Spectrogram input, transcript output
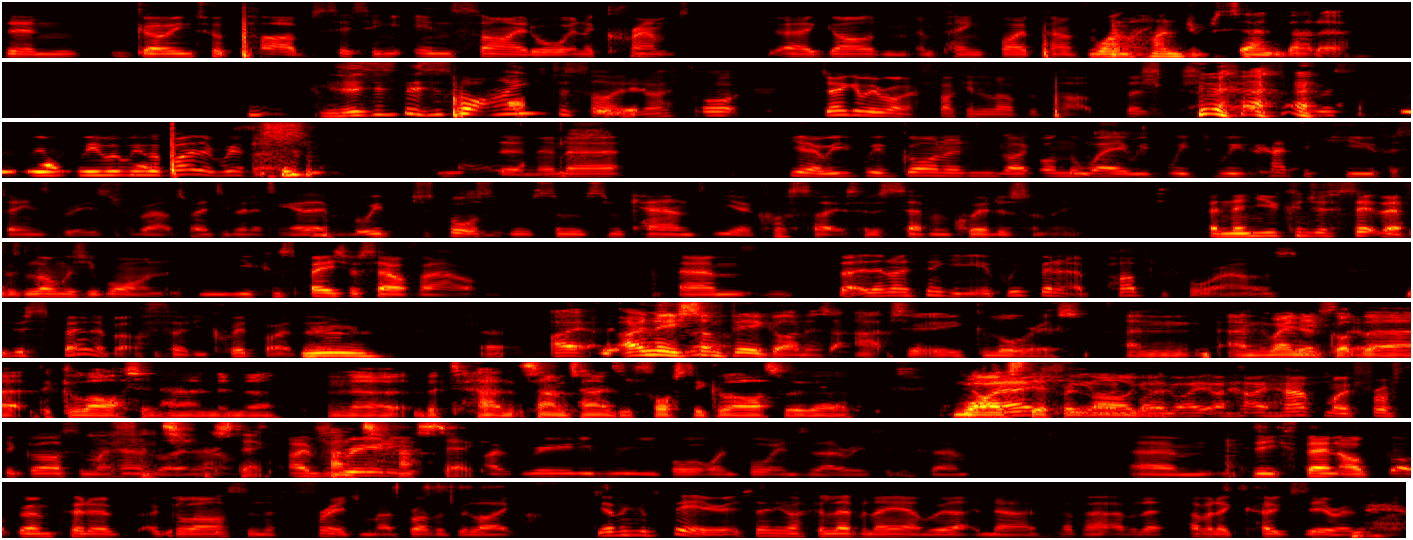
than going to a pub, sitting inside or in a cramped uh, garden and paying five pounds One hundred percent better. This is this is what I decided. I thought. Don't get me wrong, I fucking love the pub, but we, were, we, we, we, we were by the river, and uh, you know we we've gone and like on the way we've we, have we've had to queue for Sainsbury's for about twenty minutes to get in, but we've just bought some some some cans. You know, it costs like sort of seven quid or something, and then you can just sit there for as long as you want. You can space yourself out. Um, but then I'm thinking, if we've been at a pub for four hours, you just spent about thirty quid by then. Mm. I, I know some beer gardens are absolutely glorious, and and when Yes, you've got the, the glass in hand and the and the the tan, Sam Tansy frosted glass with a Well, nice I different actually- lager. I, I, I have my frosted glass in my hand right now. Fantastic, I've really, fantastic. I've really, really bought bought into that recently, Sam. Um, to the extent I'll, I'll go and put a, a glass in the fridge, and my brother will be like, "Do "You having a beer? It's only like 11 a.m." We're like, "No, I'm having a having a Coke Zero."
